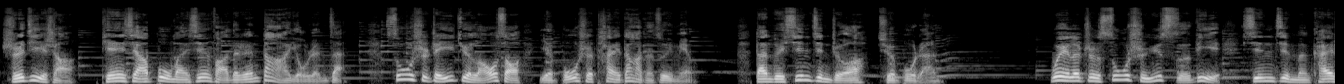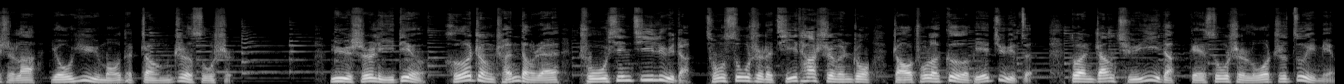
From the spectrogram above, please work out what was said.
实际上，天下不满新法的人大有人在，苏轼这一句牢骚也不是太大的罪名。但对新进者却不然。为了置苏轼于死地，新进们开始了有预谋的整治苏轼。御史李定、何正臣等人处心积虑地从苏轼的其他诗文中找出了个别句子，断章取义地给苏轼罗织罪名。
